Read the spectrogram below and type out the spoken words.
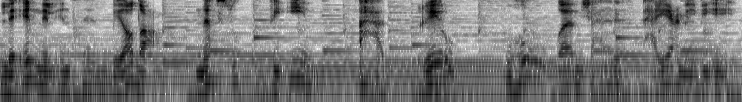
لأن الإنسان بيضع نفسه في إيد أحد غيره وهو مش عارف هيعمل بيه إيه.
